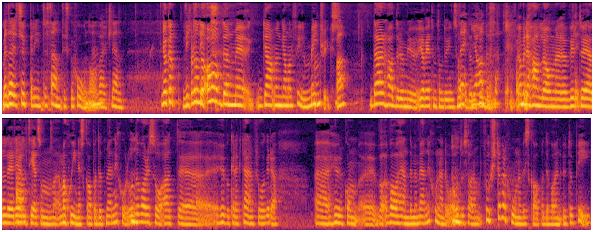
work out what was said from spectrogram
Men det är en superintressant diskussion och verkligen Jag kan Viktigt. Mm. runda av den med gam, en gammal film, Matrix. Va? Där hade de ju, jag vet inte om du är insatt Nej, på den jag har filmen. inte sett den faktiskt. Ja men det handlar om eh, virtuell realitet som maskiner skapade åt människor. Och då Mm. var det så att eh, huvudkaraktären frågade hur kom, eh, vad, vad hände med människorna då? Och då sa de första versionen vi skapade var en utopi.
